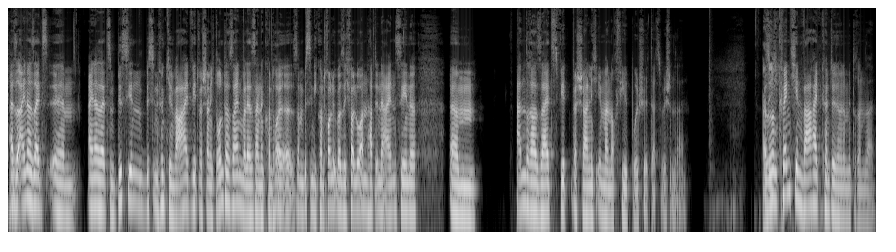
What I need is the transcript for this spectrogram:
also einerseits, ähm, einerseits ein bisschen, ein bisschen Fünkchen Wahrheit wird wahrscheinlich drunter sein, weil er seine Kontrolle, äh, so ein bisschen die Kontrolle über sich verloren hat in der einen Szene. Ähm, andererseits wird wahrscheinlich immer noch viel Bullshit dazwischen sein. Also, Also so ein Quäntchen Wahrheit könnte da mit drin sein.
